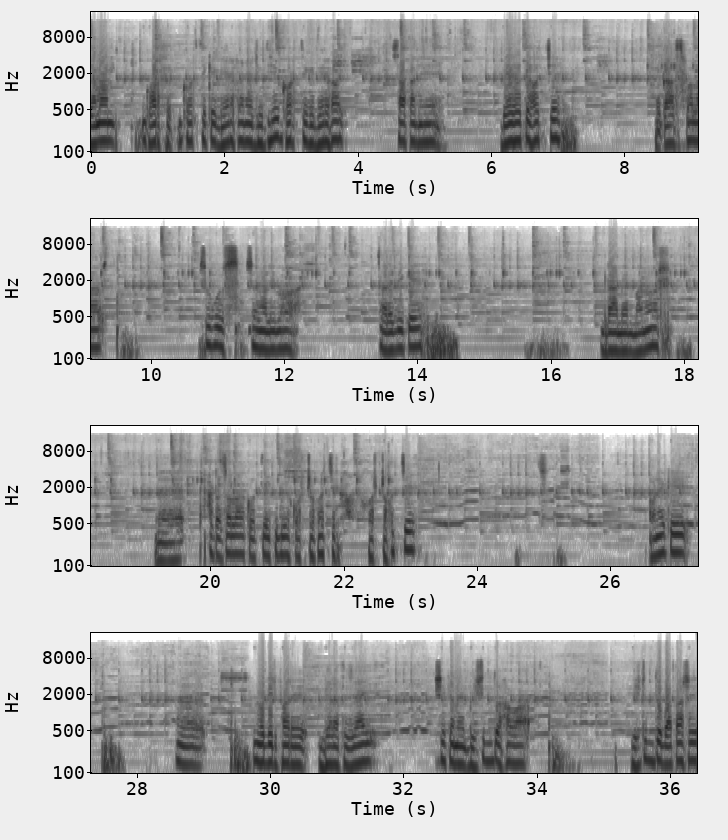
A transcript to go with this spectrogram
যেমন ঘর ঘর থেকে বের হয় না। যদিও ঘর থেকে বের হয় ছাতা নিয়ে বের হতে হচ্ছে। গাছপালার সবুজ সোনালি বা চারিদিকে গ্রামের মানুষ হাঁটাচলা করতে খুবই কষ্ট হচ্ছে কষ্ট হচ্ছে। অনেকে নদীর পাড়ে বেড়াতে যায়। সেখানে বিশুদ্ধ হাওয়া, বিশুদ্ধ বাতাসে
